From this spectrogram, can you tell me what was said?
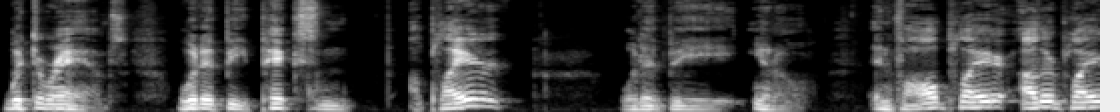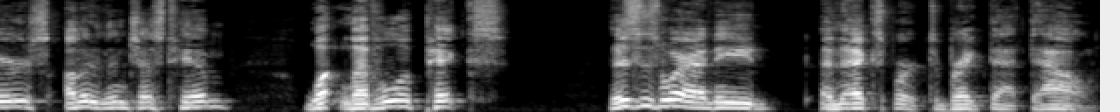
with the Rams? Would it be picks and a player? Would it be you know involved player, other players other than just him? What level of picks? This is where I need an expert to break that down.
